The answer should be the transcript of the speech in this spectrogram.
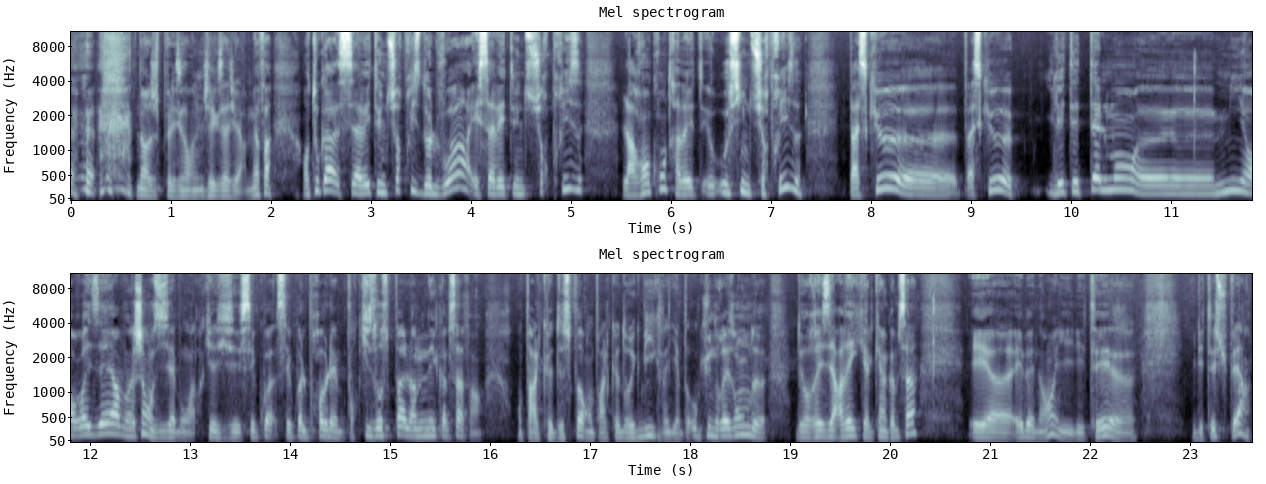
non, j'exagère. Mais enfin, en tout cas, ça avait été une surprise de le voir et ça avait été une surprise. La rencontre avait été aussi une surprise parce que, parce que il était tellement euh, mis en réserve, on se disait, bon, c'est quoi, le problème? Pour qu'ils osent pas l'emmener comme ça, enfin, on parle que de sport, on parle que de rugby, il n'y a aucune raison de, réserver quelqu'un comme ça. Et, euh, ben non, il était, euh, il était super.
